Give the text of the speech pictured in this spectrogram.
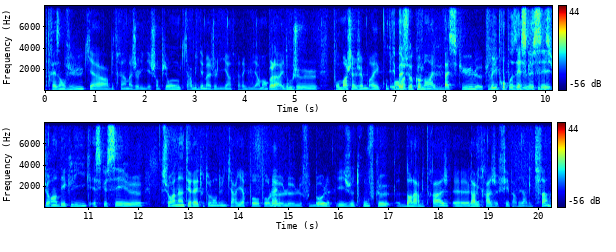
très en vue, qui a arbitré un match de Ligue des Champions, qui arbitre des matchs de Ligue 1 très régulièrement. Voilà. Et donc, je, pour moi, j'aimerais comprendre eh ben, un peu comment elle bascule. Je vais lui proposer. Est-ce que c'est sur un déclic? Est-ce que c'est sur un intérêt tout au long d'une carrière pour, pour le, football. Et je trouve que dans l'arbitrage, euh, l'arbitrage fait par des arbitres femmes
